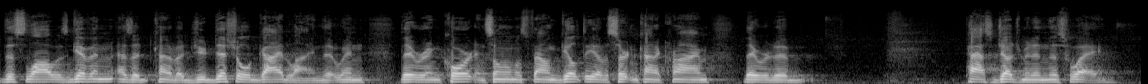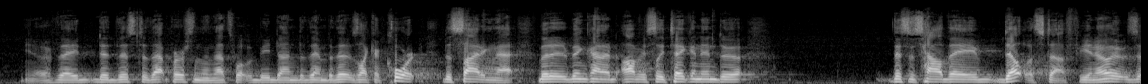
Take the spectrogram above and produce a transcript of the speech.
this law was given as a kind of a judicial guideline that when they were in court and someone was found guilty of a certain kind of crime, they were to pass judgment in this way. You know, if they did this to that person, then that's what would be done to them. But it was like a court deciding that. But it had been kind of obviously taken into this is how they dealt with stuff. You know, it was,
